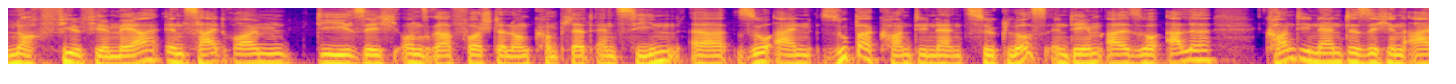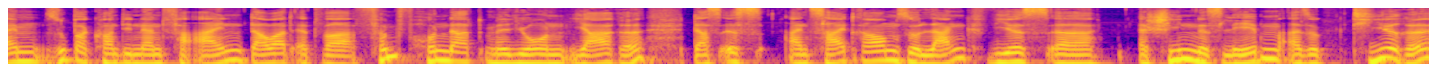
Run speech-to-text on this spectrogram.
Noch viel, viel mehr. In Zeiträumen, die sich unserer Vorstellung komplett entziehen. Äh, so ein Superkontinentzyklus, in dem also alle Kontinente sich in einem Superkontinent vereinen, dauert etwa 500 Millionen Jahre. Das ist ein Zeitraum so lang, wie es äh, erschienenes Leben, also Tiere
